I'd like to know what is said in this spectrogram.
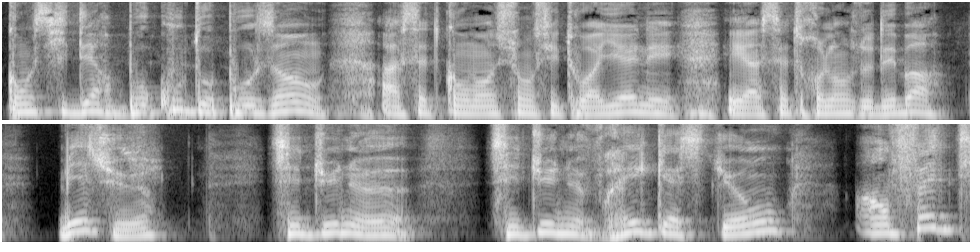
considèrent beaucoup d'opposants à cette convention citoyenne et, et, à cette relance de débat. Bien sûr, c'est une c'est une vraie question. En fait,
